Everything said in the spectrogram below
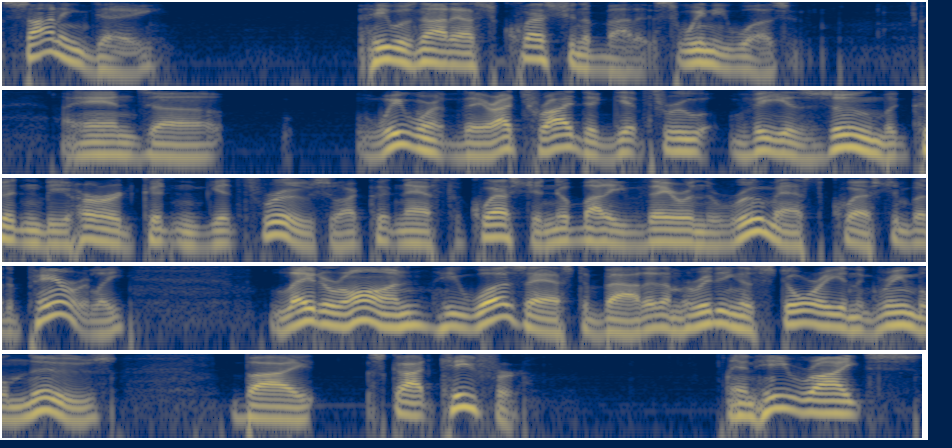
signing day, he was not asked a question about it. Swinney wasn't. And uh, we weren't there. I tried to get through via Zoom, but couldn't be heard, couldn't get through, so I couldn't ask the question. Nobody there in the room asked the question, but apparently later on he was asked about it. I'm reading a story in the Greenville News by Scott Keepfer, and he writes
